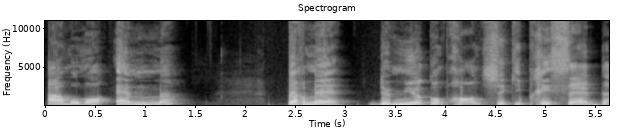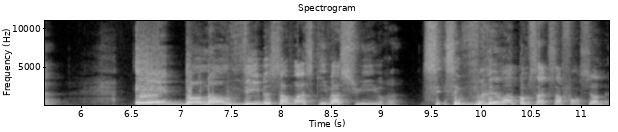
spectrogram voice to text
à un moment M permet de mieux comprendre ce qui précède et donne envie de savoir ce qui va suivre. C'est vraiment comme ça que ça fonctionne.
